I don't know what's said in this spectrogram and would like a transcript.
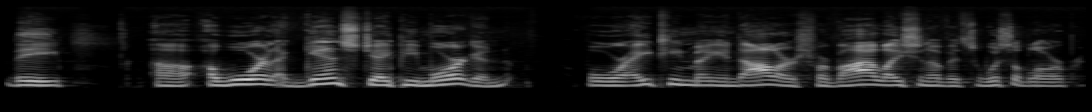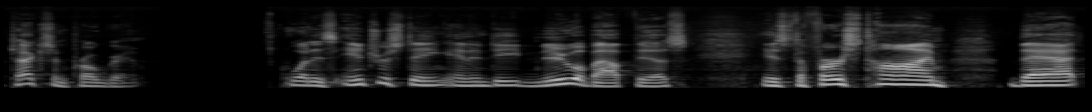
the uh, award against JP Morgan for $18 million for violation of its whistleblower protection program. What is interesting and indeed new about this is the first time that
